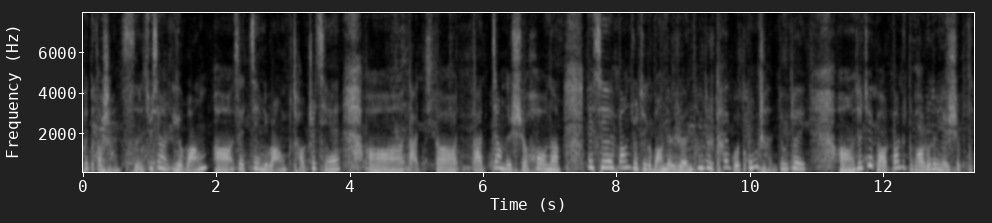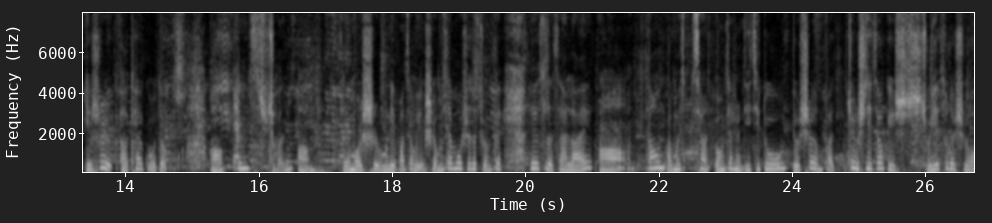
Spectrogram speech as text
会得到赏赐，就像有王啊，在建立王朝之前，啊打呃打仗的时候呢，那些帮助这个王的人，他们都是开国的功臣，对不对？啊，所以这保帮助的保罗的人也是也是呃开国的啊功臣啊。在末世，我们列邦教会也是，我们在末世在准备耶稣的再来啊。当我们向我们战胜敌基督得胜，把这个世界交给主耶稣的时候，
